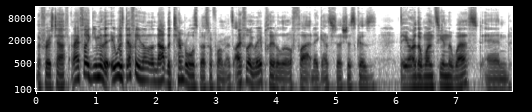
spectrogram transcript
the first half, and I feel like even the, it was definitely not, not, the Timberwolves' best performance. I feel like they played a little flat against us just because they are the one seed in the West, and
